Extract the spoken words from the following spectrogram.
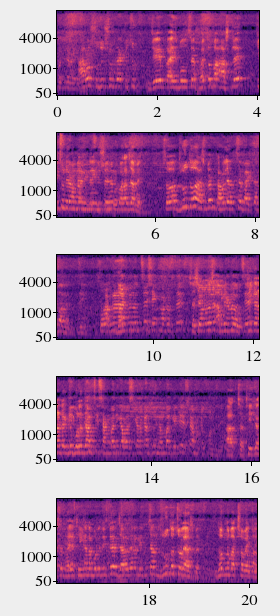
প্রতিটা বাইক আরও সুযোগ সুবিধা কিছু যে প্রাইস বলছে হয়তো বা আসলে কিছু নেগোসিয়েশন করা যাবে। সো দ্রুত আসবেন তাহলে হচ্ছে বাইকটা পাবেন। জি। তো আপনারা আসবেন হচ্ছে শেখ মোটরসে। So, শেখ মোটরসে আপনি একটু হচ্ছে ঠিকানাটা একটু বলে দেন। সাংবাদিক আবাসিক এলাকার দুই নম্বর গেটে এসে আমাকে ফোন দিন আচ্ছা ঠিক আছে ভাইয়া ঠিকানা বলে দিচ্ছে যারা যারা নিতে চান দ্রুত চলে আসবেন। ধন্যবাদ সবাইকে।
